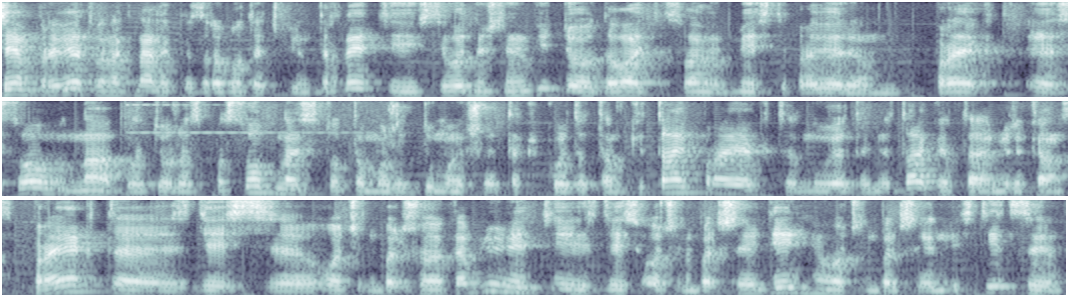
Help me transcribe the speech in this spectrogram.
Всем привет! Вы на канале Как заработать в интернете и в сегодняшнем видео давайте с вами вместе проверим проект ESOM на платежеспособность. Кто-то может думать, что это какой-то там Китай проект, но это не так, это американский проект. Здесь э, очень большое комьюнити, здесь очень большие деньги, очень большие инвестиции.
